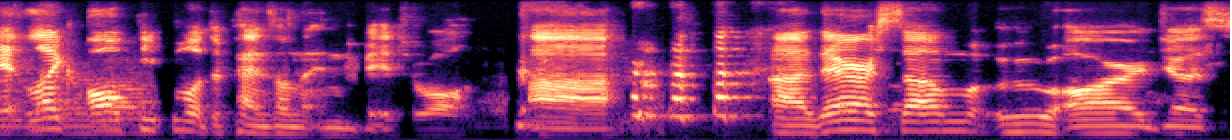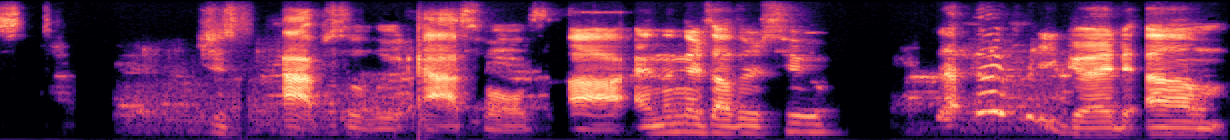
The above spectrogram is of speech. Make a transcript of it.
it like all people, it depends on the individual. Uh, uh, there are some who are just just absolute assholes. Uh, and then there's others who they're they're pretty good. Um,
